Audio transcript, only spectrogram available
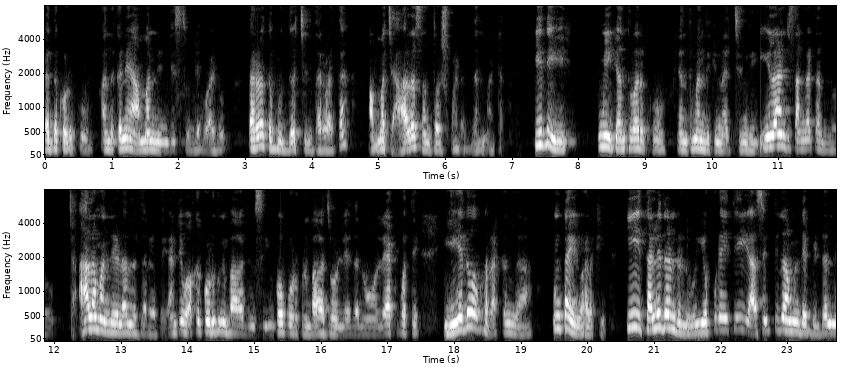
పెద్ద కొడుకు. అందుకనే అమ్మని నిందిస్తుండేవాడు. తర్వాత బుద్ధి వచ్చిన తర్వాత అమ్మ చాలా సంతోషపడద్దు అనమాట ఇది మీకు ఎంతవరకు ఎంతమందికి నచ్చింది? ఇలాంటి సంఘటనలు చాలా మంది ఇళ్ళలో జరుగుతాయి. అంటే ఒక కొడుకుని బాగా చూసి ఇంకో కొడుకుని బాగా చూడలేదనో లేకపోతే ఏదో ఒక రకంగా ఉంటాయి వాళ్ళకి. ఈ తల్లిదండ్రులు ఎప్పుడైతే ఈ ఆసక్తిగా ఉండే బిడ్డల్ని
